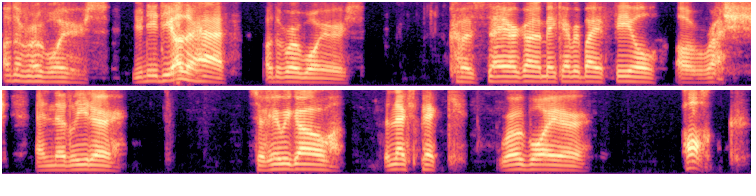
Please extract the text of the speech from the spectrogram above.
of the Road Warriors, you need the other half of the Road Warriors because they are going to make everybody feel a rush and the leader. So here we go. The next pick Road Warrior Hawk.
